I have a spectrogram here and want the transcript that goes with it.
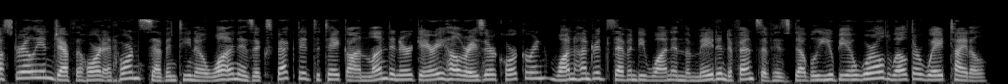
Australian Jeff the Hornet Horn 1701 is expected to take on Londoner Gary Hellraiser Corcoran 171 in the maiden defense of his WBO World Welterweight title.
